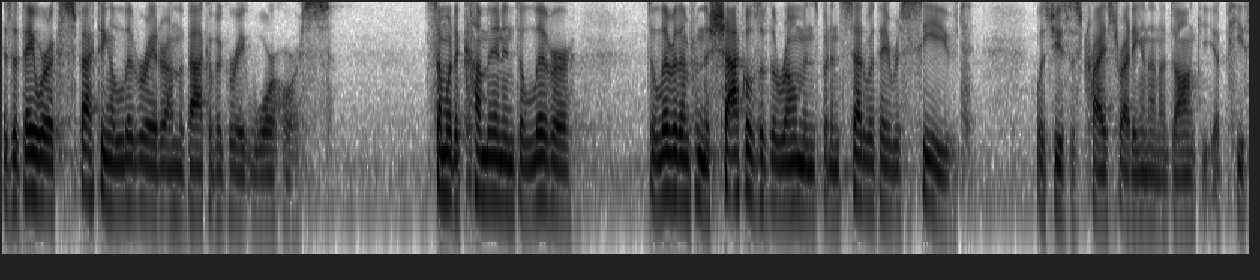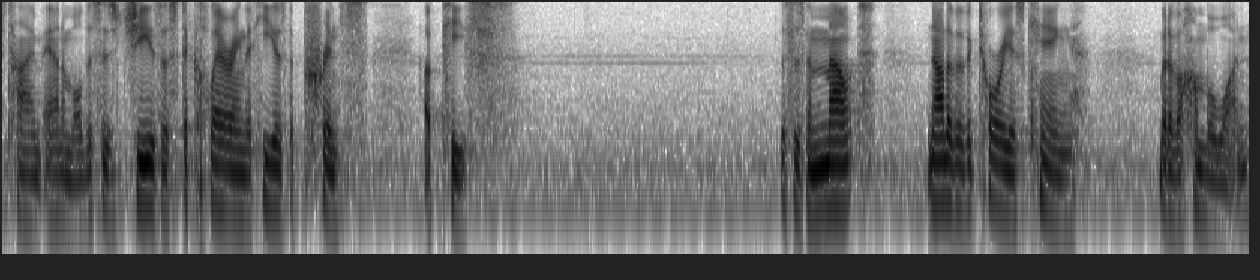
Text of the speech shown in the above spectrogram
is that they were expecting a liberator on the back of a great war horse, someone to come in and deliver, deliver them from the shackles of the Romans, but instead what they received was Jesus Christ riding in on a donkey, a peacetime animal. This is Jesus declaring that he is the Prince of Peace. This is the mount not of a victorious king, but of a humble one.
